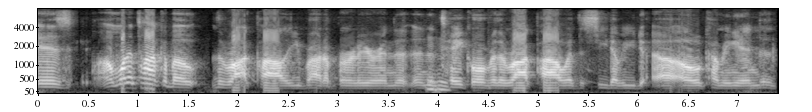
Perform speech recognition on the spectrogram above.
Is I want to talk about the rock pile you brought up earlier, and the, and the Mhm. takeover of the rock pile with the CWO coming in to,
